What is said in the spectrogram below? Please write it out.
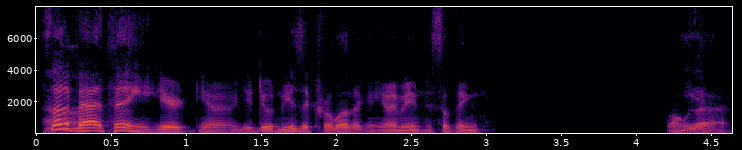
it's not a Uh, bad thing. You're you know you're doing music for a living. You know what I mean? There's something wrong with that.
